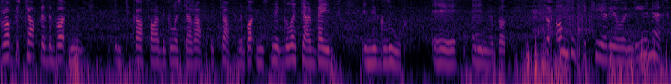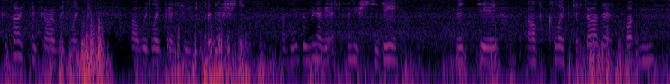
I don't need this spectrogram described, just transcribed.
rub the top of the buttons and take off all the glitter off the top of the buttons and the glitter bides in the glue uh, in it. But so I'm going to carry on doing this because I think I would like I would like I said finished. Maybe when I get it finished today. But uh, I've collected all these buttons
